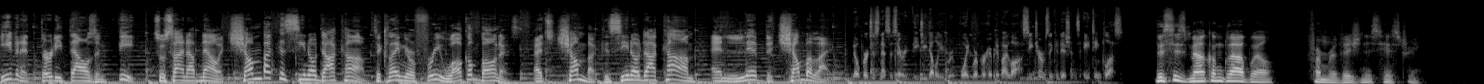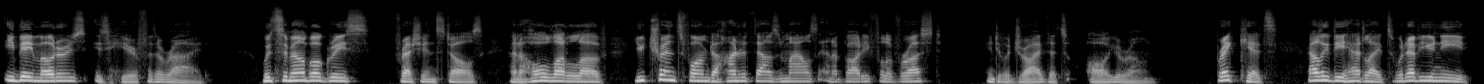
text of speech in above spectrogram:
even at 30,000 feet. So sign up now at ChumbaCasino.com to claim your free welcome bonus. That's ChumbaCasino.com and live the Chumba life. No purchase necessary. VGW Group. Void were prohibited by law. See terms and conditions. 18 plus. This is Malcolm Gladwell from Revisionist History. eBay Motors is here for the ride. With some elbow grease, fresh installs, and a whole lot of love, you transformed 100,000 miles and a body full of rust into a drive that's all your own. Brake kits, LED headlights, whatever you need,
